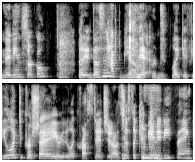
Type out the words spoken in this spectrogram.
knitting circle, but it doesn't have to be knit. Like if you like to crochet or you like cross stitch, you know, it's just a community thing,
